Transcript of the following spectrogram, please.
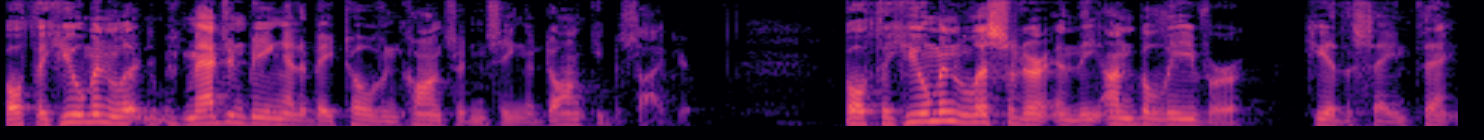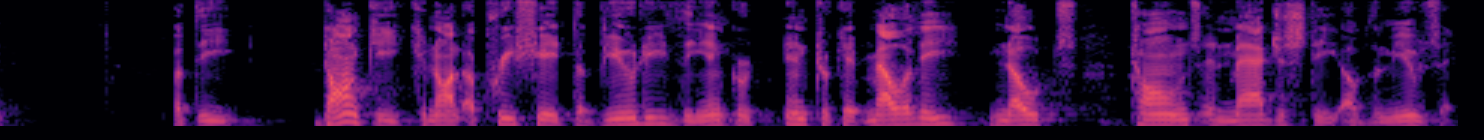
Both the human, imagine being at a Beethoven concert and seeing a donkey beside you. Both the human listener and the unbeliever hear the same thing. But the donkey cannot appreciate the beauty, the intricate melody, notes, tones, and majesty of the music.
